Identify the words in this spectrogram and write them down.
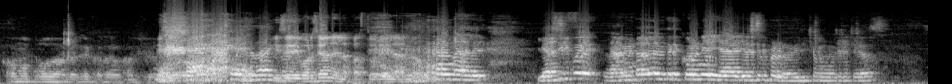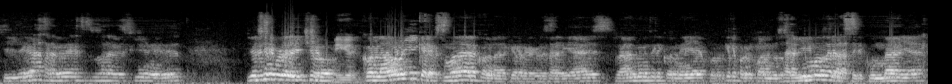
¿Cómo pudo haberse casado contigo? Y se divorciaron en la pastorela, ¿no? Ándale. Y así fue, lamentablemente con ella, yo siempre lo he dicho, muchachos. Si llegas a ver esto, tú sabes quién eres. Yo siempre lo he dicho, Miguel. con la única exnovia con la que regresaría es realmente con ella. ¿Por qué? Porque cuando salimos de la secundaria,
